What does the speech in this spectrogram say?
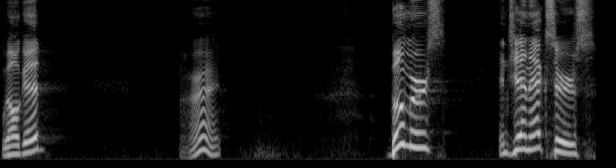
We all good? All right. Boomers and Gen Xers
